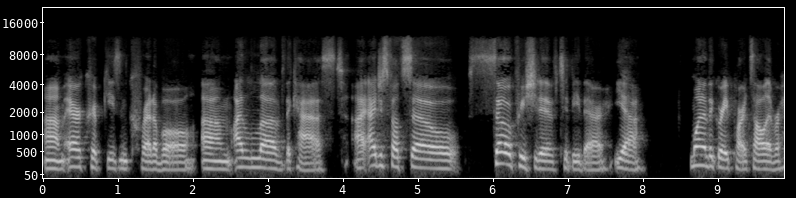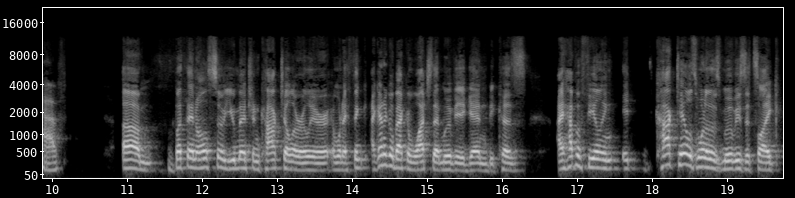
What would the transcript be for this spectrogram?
Um, Eric Kripke's incredible. Um, I loved the cast. I, I just felt so so appreciative to be there. Yeah, one of the great parts I'll ever have. Um, but then also you mentioned Cocktail earlier, and when I think I got to go back and watch that movie again because I have a feeling it Cocktail is one of those movies. It's like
